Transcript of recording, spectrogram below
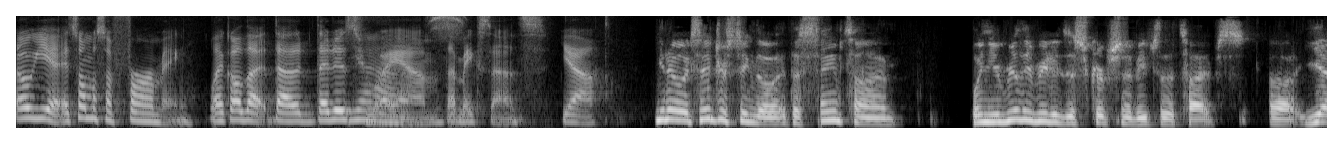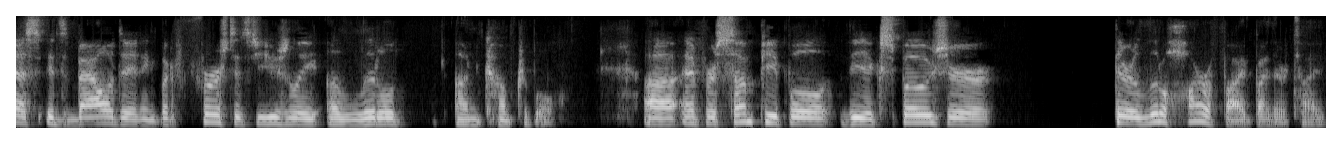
Oh yeah, it's almost affirming. Like, oh that that that is yes. who I am. That makes sense. Yeah. You know, it's interesting though, at the same time, when you really read a description of each of the types, uh, yes, it's validating, but first it's usually a little uncomfortable. Uh, and for some people, the exposure, they're a little horrified by their type.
